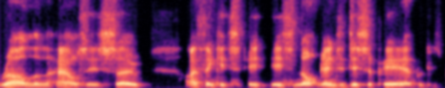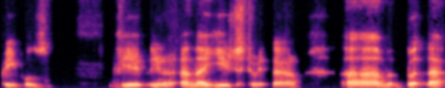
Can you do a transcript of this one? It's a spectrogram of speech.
rather than houses. So I think it's it, it's not going to disappear because people's view, you know, and they're used to it now. Um, but that,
